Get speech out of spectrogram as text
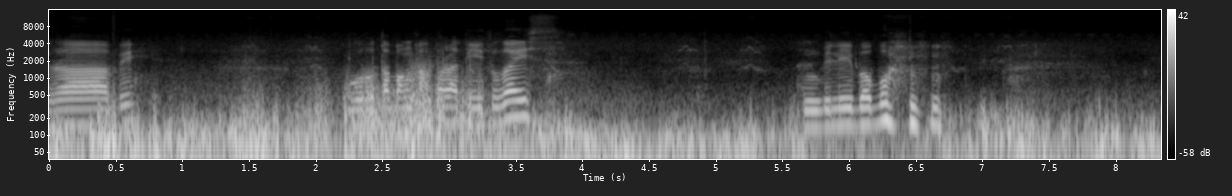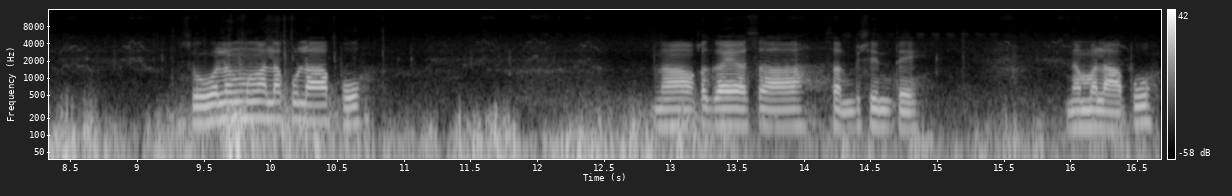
Grabe. Puro tabangka pala dito guys. Unbelievable. so walang mga lapu-lapo na kagaya sa San Vicente na malapo.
